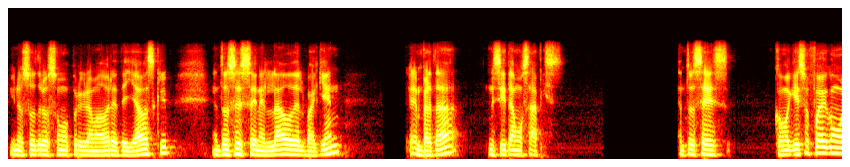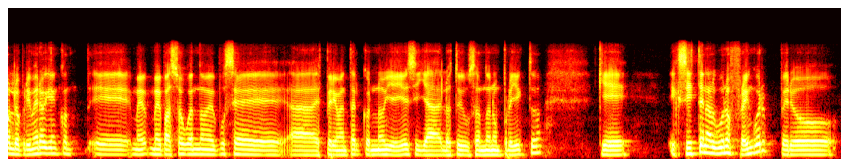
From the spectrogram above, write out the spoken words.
y nosotros somos programadores de JavaScript. Entonces, en el lado del backend, en verdad, necesitamos APIs. Entonces, como que eso fue como lo primero que eh, me, pasó cuando me puse a experimentar con Node.js y ya lo estoy usando en un proyecto, que existen algunos frameworks, pero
